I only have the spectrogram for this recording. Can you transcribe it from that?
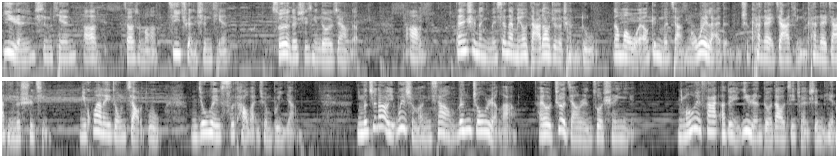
一人升天啊，叫什么鸡犬升天，所有的事情都是这样的啊。但是呢，你们现在没有达到这个程度，那么我要跟你们讲，你们未来的去看待家庭、看待家庭的事情，你换了一种角度，你就会思考完全不一样。你们知道为什么？你像温州人啊，还有浙江人做生意，你们会发啊，对，一人得道鸡犬升天。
